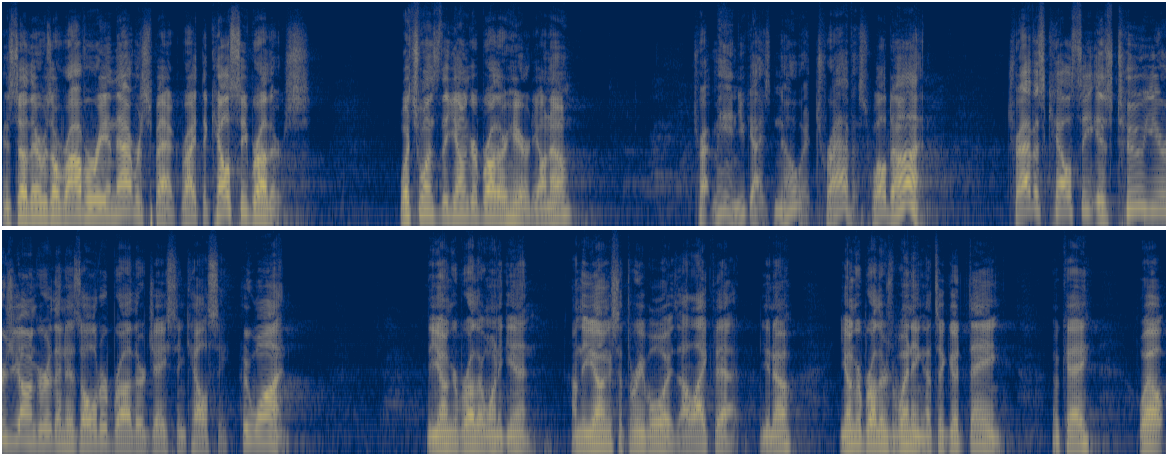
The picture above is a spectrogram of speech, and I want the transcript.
And so there was a rivalry in that respect, right? The Kelce brothers. Which one's the younger brother here? Do y'all know? Tra- Man, you guys know it. Travis, well done. Travis Kelce is two years younger than his older brother, Jason Kelce. Who won? The younger brother won again. I'm the youngest of three boys. I like that, you know? Younger brother's winning. That's a good thing, okay? Well,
